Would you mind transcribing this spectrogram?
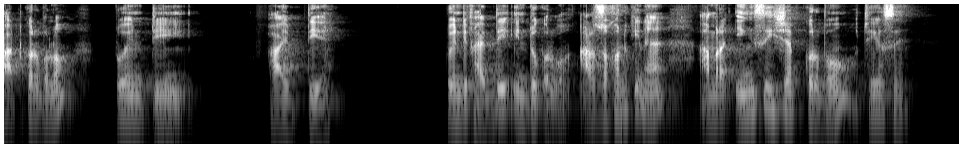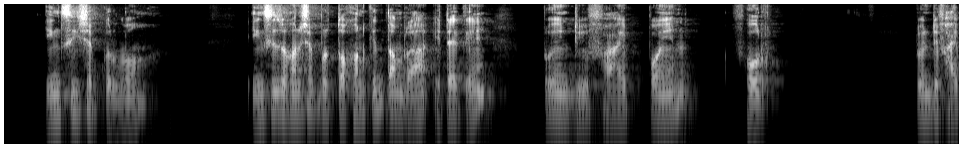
বাট করে বলো টোয়েন্টি ফাইভ দিয়ে। টোয়েন্টি ফাইভ দিয়ে ইন্টু করব। আর যখন কি না আমরা ইংসি হিসাব করব, ঠিক আছে? ইংসি হিসাব করব। ইংসি যখন হিসাব করব, তখন কিন্তু আমরা এটাকে twenty five point four twenty five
